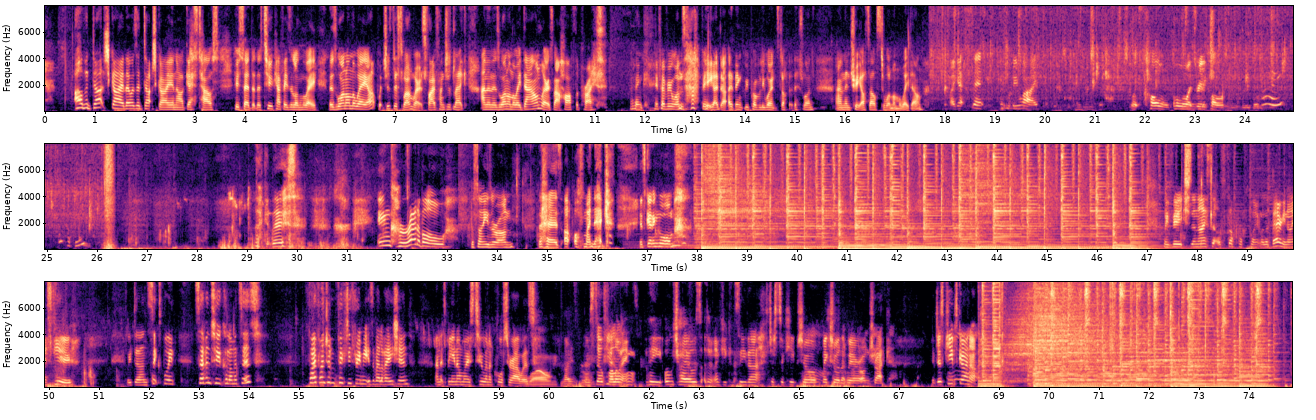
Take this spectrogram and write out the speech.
Oh, the Dutch guy. There was a Dutch guy in our guest house who said that there's two cafes along the way. There's one on the way up, which is this one, where it's 500 lek, and then there's one on the way down where it's about half the price. I think if everyone's happy, I, I think we probably won't stop at this one and then treat ourselves to one on the way down. If I get sick, this will be why. Oh, it's cold. Oh, it's really cold. Hi. Hi, Look at this. Incredible. The sunnies are on. The hair's up off my neck. It's getting warm. We've reached a nice little stop off point with a very nice view. We've done 6.72 kilometres, 553 metres of elevation, and it's been almost two and a quarter hours. Wow, I'm still following the all trails. I don't know if you can see that, just to keep sure, make sure that we're on track. It just keeps going up.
